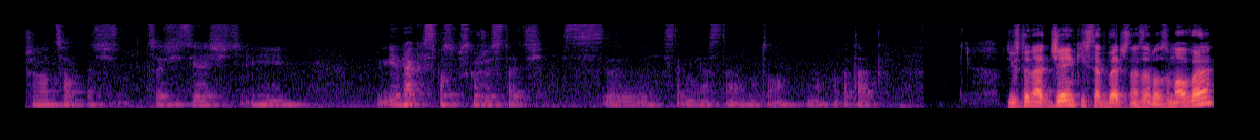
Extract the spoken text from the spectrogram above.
przenocować, coś zjeść i i w jakiś sposób skorzystać z, e, z tego miasta, no to no, chyba tak. Justyna, dzięki serdeczne za rozmowę.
